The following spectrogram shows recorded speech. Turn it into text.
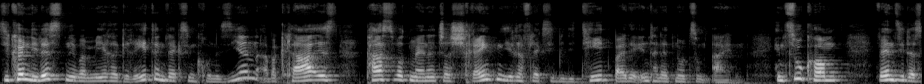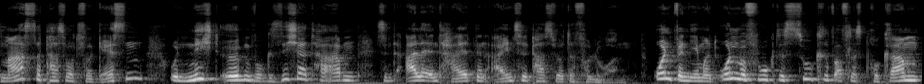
Sie können die Listen über mehrere Geräte hinweg synchronisieren, aber klar ist, Passwortmanager schränken ihre Flexibilität bei der Internetnutzung ein. Hinzu kommt, wenn Sie das Masterpasswort vergessen und nicht irgendwo gesichert haben, sind alle enthaltenen Einzelpasswörter verloren. Und wenn jemand unbefugtes Zugriff auf das Programm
